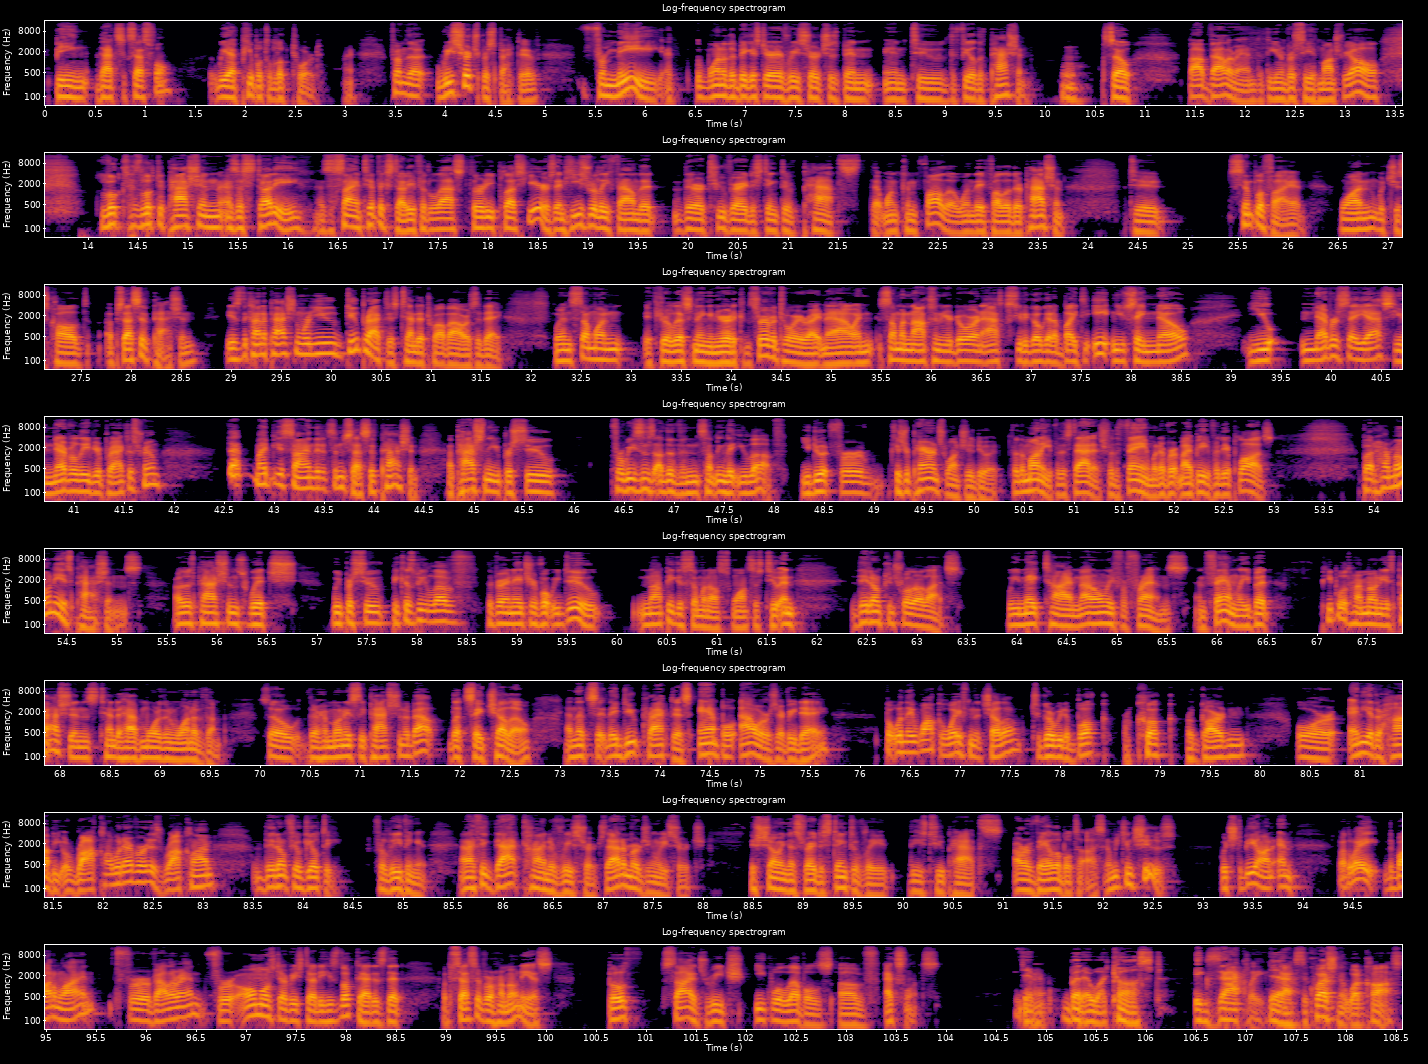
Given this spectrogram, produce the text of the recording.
being that successful, we have people to look toward. Right? From the research perspective, for me, one of the biggest area of research has been into the field of passion. Mm. So, Bob Vallerand at the University of Montreal looked has looked at passion as a study, as a scientific study for the last 30 plus years. And he's really found that there are two very distinctive paths that one can follow when they follow their passion. To simplify it, one, which is called obsessive passion, is the kind of passion where you do practice 10 to 12 hours a day. When someone, if you're listening and you're at a conservatory right now and someone knocks on your door and asks you to go get a bite to eat and you say no, you never say yes, you never leave your practice room, that might be a sign that it's an obsessive passion, a passion that you pursue for reasons other than something that you love. You do it for because your parents want you to do it, for the money, for the status, for the fame, whatever it might be, for the applause. But harmonious passions are those passions which we pursue because we love the very nature of what we do, not because someone else wants us to. And they don't control our lives. We make time not only for friends and family, but people with harmonious passions tend to have more than one of them. So they're harmoniously passionate about, let's say, cello, and let's say they do practice ample hours every day. But when they walk away from the cello to go read a book or cook or garden or any other hobby or rock climb, whatever it is, rock climb, they don't feel guilty for leaving it. And I think that kind of research, that emerging research, is showing us very distinctively these two paths are available to us and we can choose which to be on. And by the way, the bottom line for Vallerand, for almost every study he's looked at, is that obsessive or harmonious, both sides reach equal levels of excellence. Yeah, right? but at what cost? Exactly. Yeah. That's the question at what cost?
